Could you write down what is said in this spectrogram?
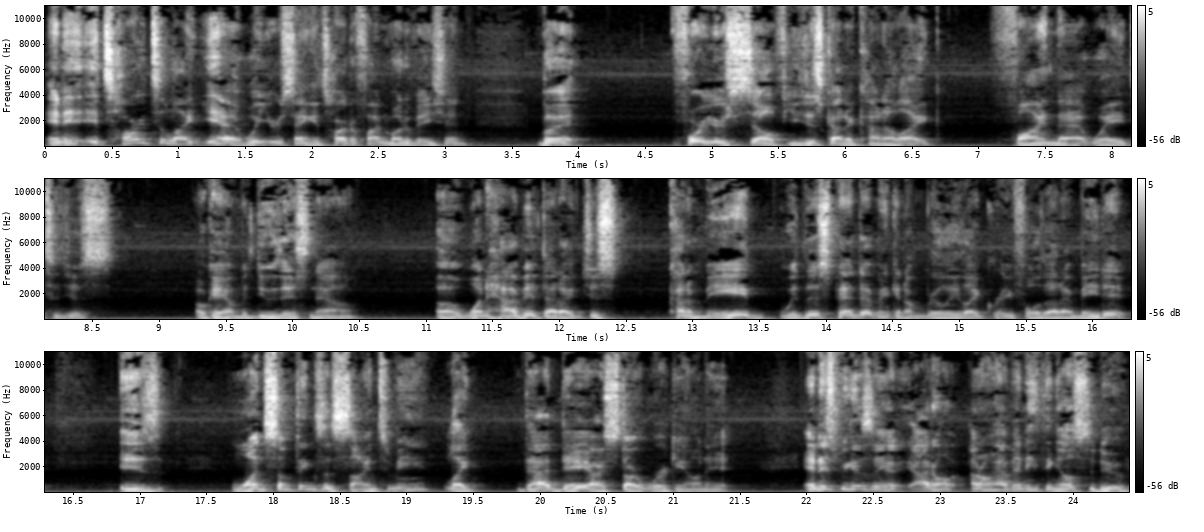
And it, it's hard to like yeah what you're saying. It's hard to find motivation, but for yourself you just got to kind of like find that way to just okay I'm gonna do this now uh, one habit that I just kind of made with this pandemic, and I'm really like grateful that I made it, is once something's assigned to me, like that day I start working on it. And it's because I don't I don't have anything else to do.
